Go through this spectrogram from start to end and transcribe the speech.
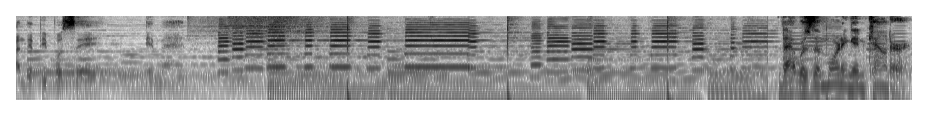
And the people say, Amen. That was the morning encounter.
